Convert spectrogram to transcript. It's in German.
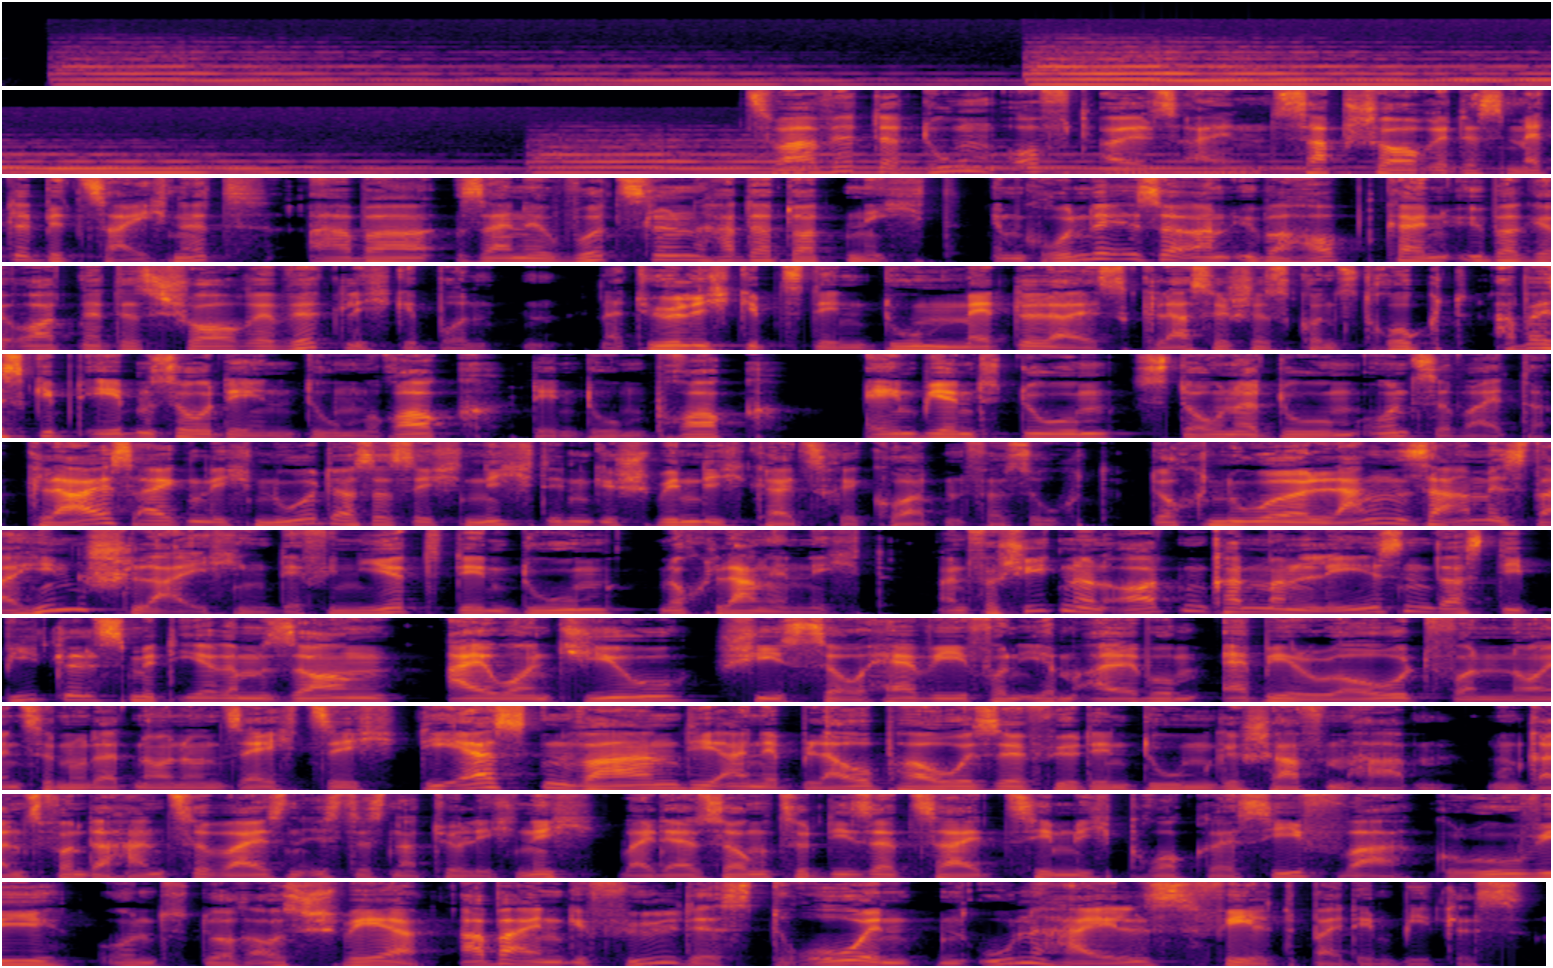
Zwar wird der Doom oft als ein Subgenre des Metal bezeichnet, aber seine Wurzeln hat er dort nicht. Im Grunde ist er an überhaupt kein übergeordnetes Genre wirklich gebunden. Natürlich gibt's den Doom Metal als klassisches Konstrukt, aber es gibt ebenso den Doom Rock, den Doom Prog, Ambient Doom, Stoner Doom und so weiter. Klar ist eigentlich nur, dass er sich nicht in Geschwindigkeitsrekorden versucht. Doch nur langsames Dahinschleichen definiert den Doom noch lange nicht. An verschiedenen Orten kann man lesen, dass die Beatles mit ihrem Song I Want You, She's So Heavy von ihrem Album Abbey Road von 1969 die ersten waren, die eine Blaupause für den Doom geschaffen haben. Und ganz von der Hand zu weisen ist es natürlich nicht, weil der Song zu dieser Zeit ziemlich progressiv war, groovy und durchaus schwer. Aber ein Gefühl des drohenden Unheils fehlt bei den Beatles.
